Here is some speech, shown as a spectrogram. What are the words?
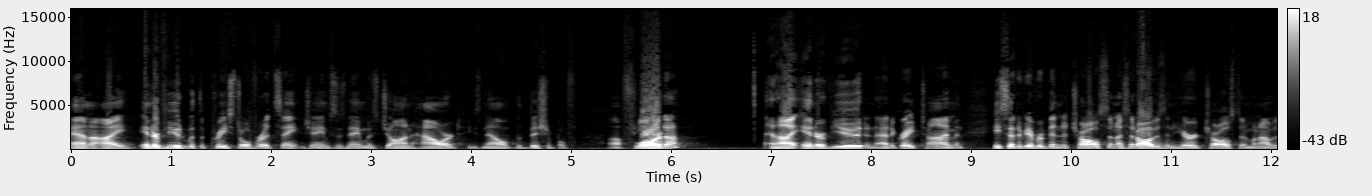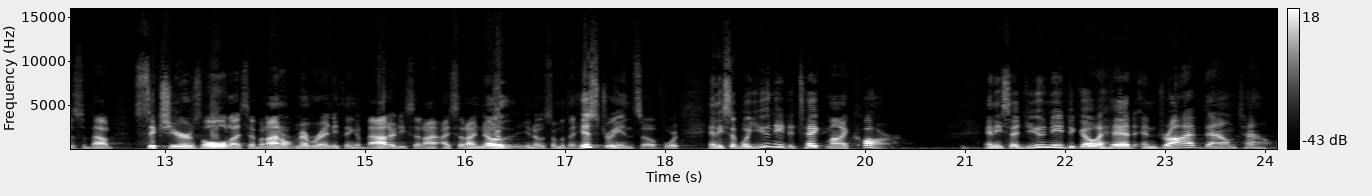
and I interviewed with the priest over at St. James. His name was John Howard. He's now the Bishop of uh, Florida. And I interviewed and I had a great time. And he said, Have you ever been to Charleston? I said, Oh, I was in here at Charleston when I was about six years old. I said, But I don't remember anything about it. He said, I, I said, I know, you know some of the history and so forth. And he said, Well, you need to take my car. And he said, You need to go ahead and drive downtown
